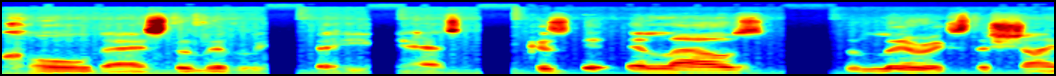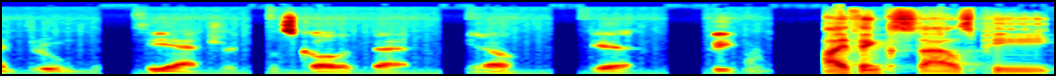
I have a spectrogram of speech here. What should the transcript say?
cold ass delivery that he has because it allows the lyrics to shine through theatric. Let's call it that. You know? Yeah. I think Styles P.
